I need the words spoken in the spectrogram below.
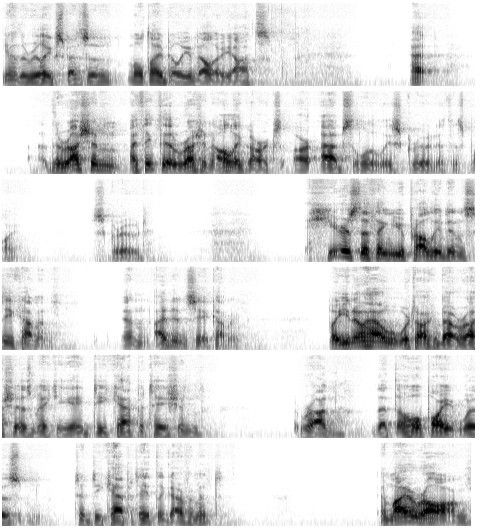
you know, the really expensive multi-billion dollar yachts. The Russian, I think the Russian oligarchs are absolutely screwed at this point. Screwed. Here's the thing you probably didn't see coming and I didn't see it coming. But you know how we're talking about Russia is making a decapitation run? That the whole point was to decapitate the government? Am I wrong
